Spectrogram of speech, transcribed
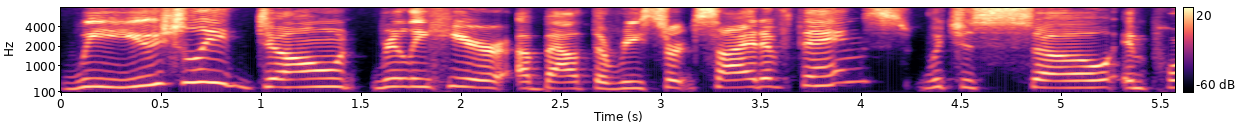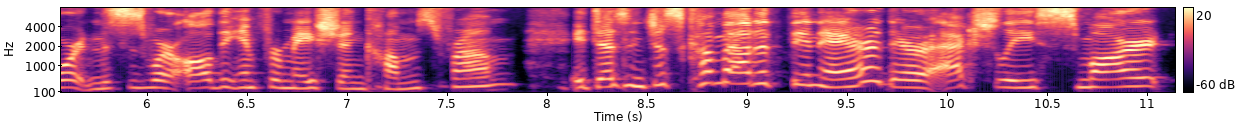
we usually don't really hear about the research side of things, which is so important. This is where all the information comes from. It doesn't just come out of thin air. There are actually smart,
